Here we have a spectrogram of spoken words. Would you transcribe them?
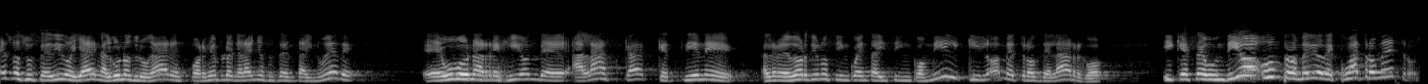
Eso ha sucedido ya en algunos lugares, por ejemplo en el año 69 eh, hubo una región de Alaska que tiene alrededor de unos 55 mil kilómetros de largo y que se hundió un promedio de 4 metros.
